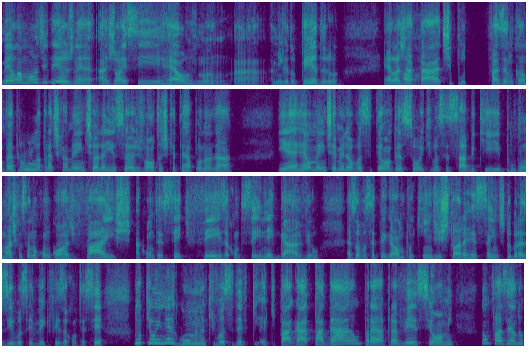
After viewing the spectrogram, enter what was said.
pelo amor de Deus, né? A Joyce Helmsman, a amiga do Pedro, ela já Ó. tá, tipo, fazendo campanha pro Lula praticamente. Olha isso, as voltas que a Terra plana dá. E é realmente, é melhor você ter uma pessoa que você sabe que, por mais que você não concorde, faz acontecer, que fez acontecer, inegável. É só você pegar um pouquinho de história recente do Brasil, você ver que fez acontecer, do que um energúmeno que você teve que, que pagar, pagaram pra ver esse homem não fazendo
